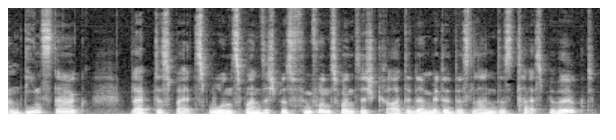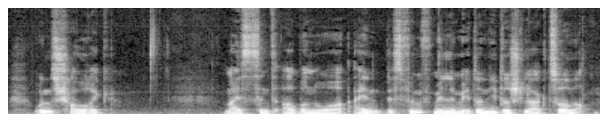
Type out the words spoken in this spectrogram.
Am Dienstag bleibt es bei 22 bis 25 Grad in der Mitte des Landes teils bewölkt und schaurig. Meist sind aber nur 1 bis 5 mm Niederschlag zu erwarten.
